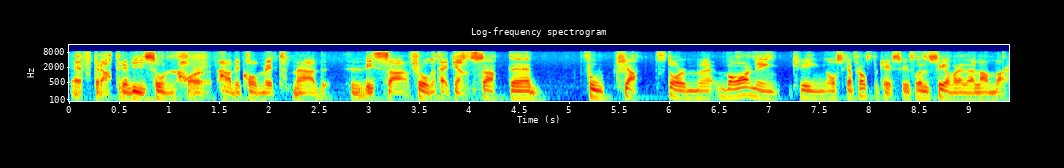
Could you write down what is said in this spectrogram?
efter att revisorn har, hade kommit med vissa frågetecken. Så att eh, fortsatt stormvarning kring Oscar Properties. Vi får se var det där landar.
